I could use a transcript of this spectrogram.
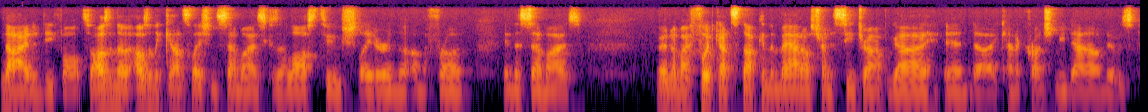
No, I had to default. So I was in the I was in the consolation semis because I lost to Schlatter in the on the front in the semis. And uh, my foot got stuck in the mat. I was trying to seat drop a guy, and uh, it kind of crunched me down. It was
